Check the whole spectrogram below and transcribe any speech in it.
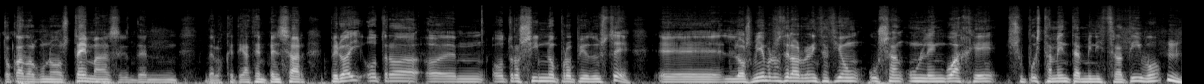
tocado algunos temas de, de los que te hacen pensar, pero hay otro, em, otro signo propio de usted. Eh, los miembros de la organización usan un lenguaje supuestamente administrativo, Hmm.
